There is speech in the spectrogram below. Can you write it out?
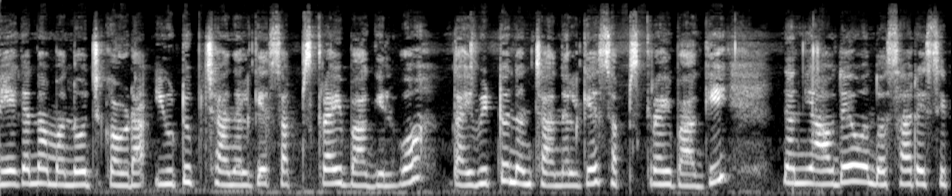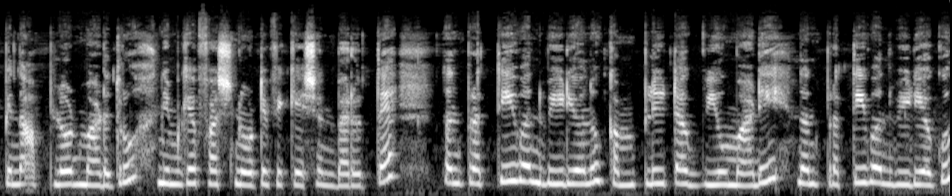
ಮೇಘನಾ ಮನೋಜ್ ಗೌಡ ಯೂಟ್ಯೂಬ್ ಚಾನಲ್ಗೆ ಸಬ್ಸ್ಕ್ರೈಬ್ ಆಗಿಲ್ವೋ ದಯವಿಟ್ಟು ನನ್ನ ಚಾನಲ್ಗೆ ಸಬ್ಸ್ಕ್ರೈಬ್ ಆಗಿ. ನಾನು ಯಾವುದೇ ಒಂದು ಹೊಸ ರೆಸಿಪಿನ ಅಪ್ಲೋಡ್ ಮಾಡಿದ್ರು ನಿಮಗೆ ಫಸ್ಟ್ ನೋಟಿಫಿಕೇಷನ್ ಬರುತ್ತೆ. ನಾನು ಪ್ರತಿ ಒಂದು ವೀಡಿಯೋನು ಕಂಪ್ಲೀಟಾಗಿ ವ್ಯೂ ಮಾಡಿ, ನಾನು ಪ್ರತಿ ಒಂದು ವೀಡಿಯೋಗೂ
